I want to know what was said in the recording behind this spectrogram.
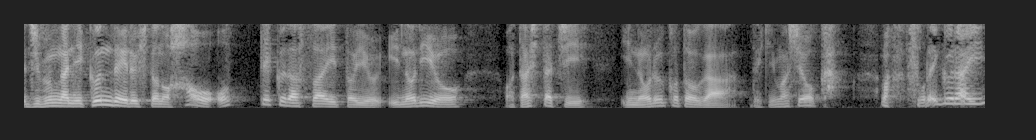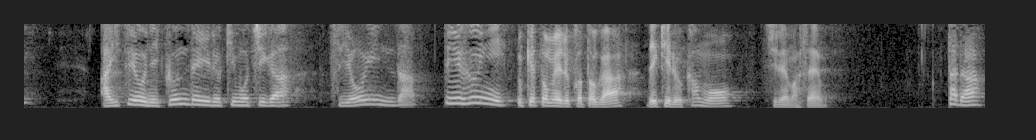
自分が憎んでいる人の歯を折ってくださいという祈りを私たち祈ることができましょうか、まあ、それぐらい相手を憎んでいる気持ちが強いんだっていうふうに受け止めることができるかもしれません。ただ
